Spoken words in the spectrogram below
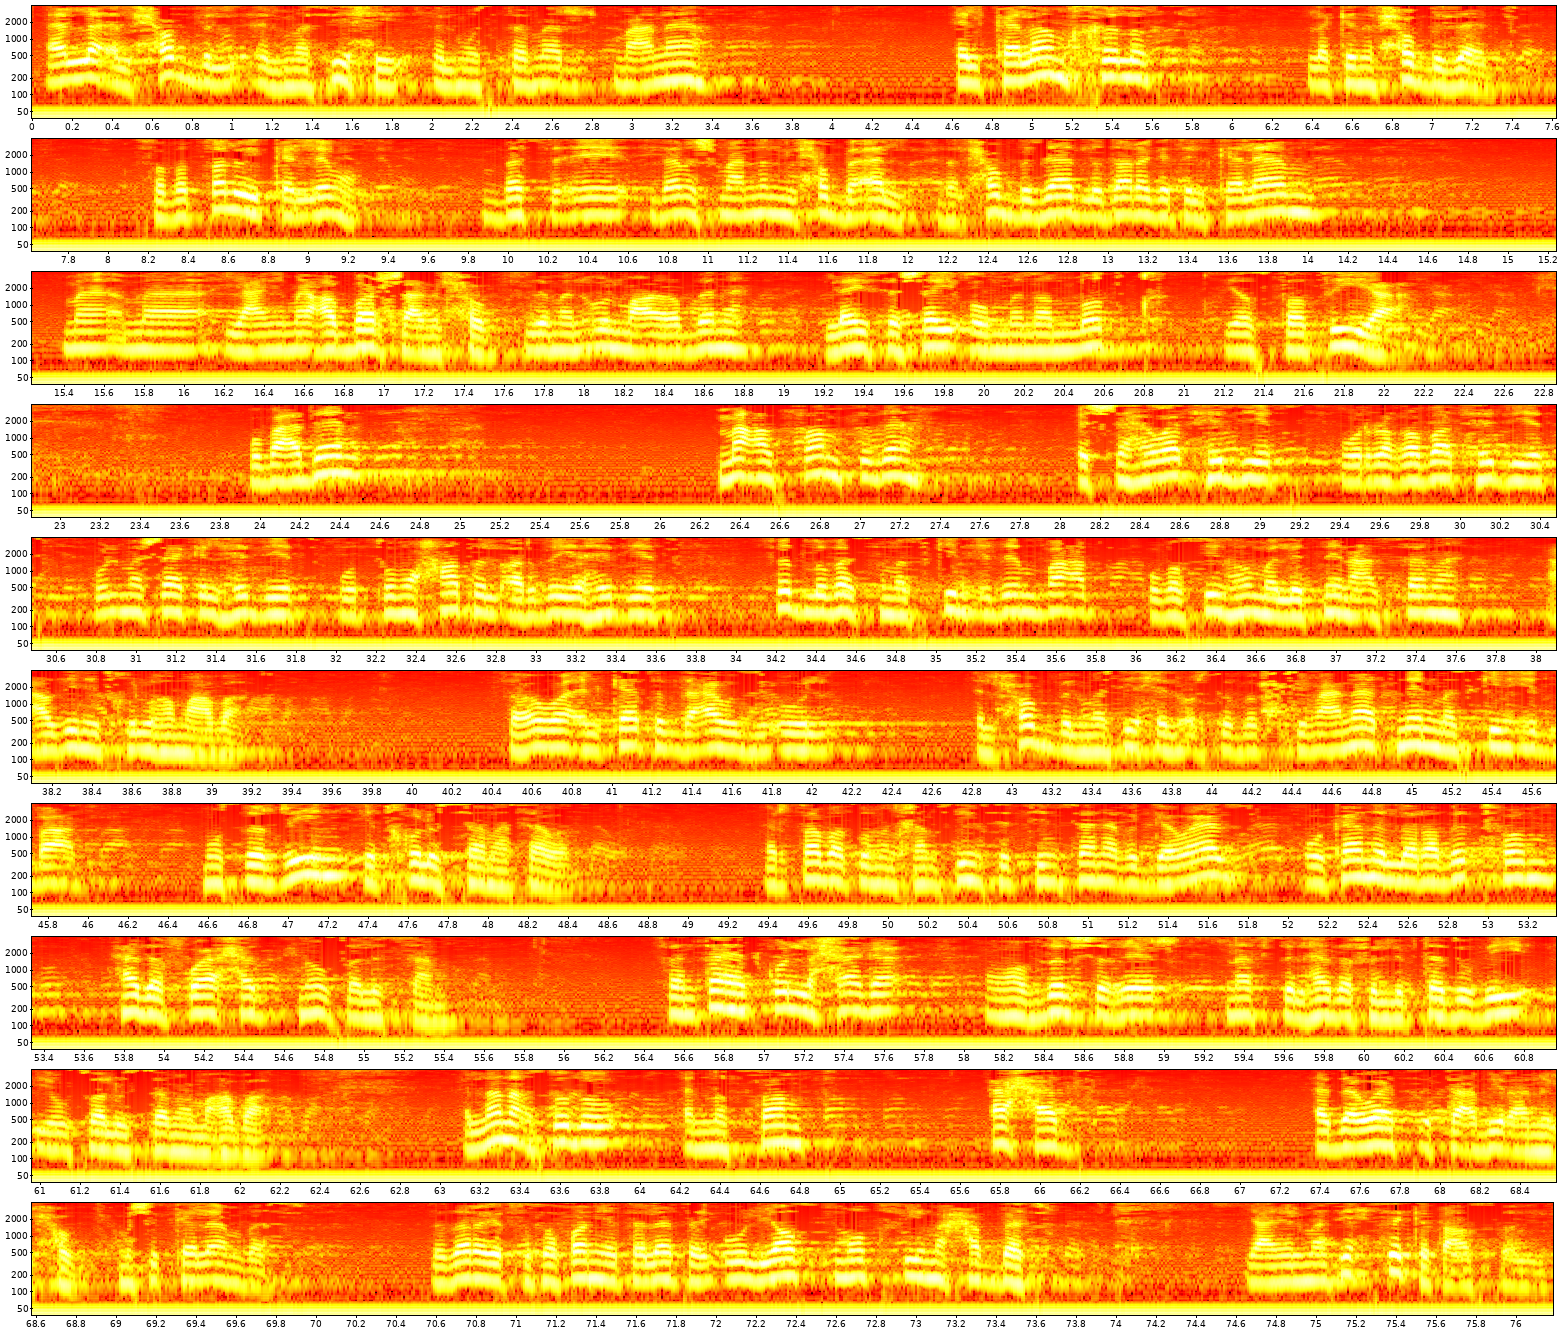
قال لا الحب المسيحي المستمر معناه الكلام خلص لكن الحب زاد. فبطلوا يتكلموا. بس إيه ده مش معناه إن الحب قل ده الحب زاد لدرجة الكلام ما ما يعني ما يعبرش عن الحب. زي ما نقول مع ربنا ليس شيء من النطق يستطيع. وبعدين مع الصمت ده الشهوات هديت والرغبات هديت والمشاكل هديت والطموحات الأرضية هديت. فضلوا بس ماسكين إيدين بعض وباصين هما الاثنين على السماء عاوزين يدخلوها مع بعض. فهو الكاتب ده عاوز يقول الحب المسيحي الأرثوذكسي معناه اتنين ماسكين إيد بعض مصرين يدخلوا السماء سوا. ارتبطوا من خمسين ستين سنة بالجواز وكان اللي رابطهم هدف واحد نوصل للسماء فانتهت كل حاجة وما فضلش غير نفس الهدف اللي ابتدوا بيه يوصلوا السماء مع بعض. اللي أنا أقصده أن الصمت أحد أدوات التعبير عن الحب مش الكلام بس. لدرجة في صفانية ثلاثة يقول يصمت في محبته. يعني المسيح سكت على الصليب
